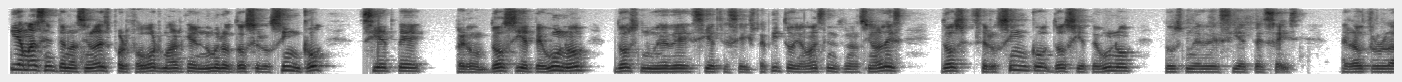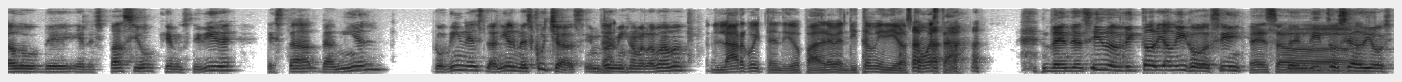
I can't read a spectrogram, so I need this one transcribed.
Y a más internacionales, por favor, marque el número 205 7 perdón, 271-2976. Repito, llamadas internacionales 205-271-2976. Del otro lado del espacio que nos divide está Daniel Godínez. Daniel, ¿me escuchas? En Birmingham, Alabama. Largo y tendido, Padre. Bendito mi Dios. ¿Cómo está? Bendecido en victoria, mi hijo. Sí. Eso. Bendito sea Dios.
